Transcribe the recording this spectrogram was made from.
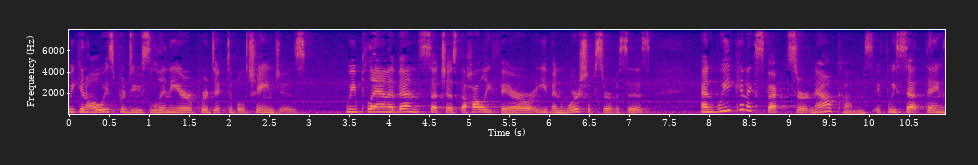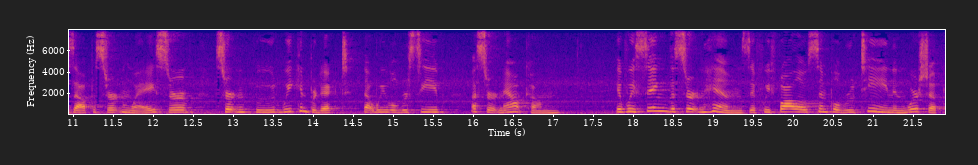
we can always produce linear, predictable changes. We plan events such as the Holly Fair or even worship services and we can expect certain outcomes. If we set things up a certain way, serve certain food, we can predict that we will receive a certain outcome. If we sing the certain hymns, if we follow simple routine in worship,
